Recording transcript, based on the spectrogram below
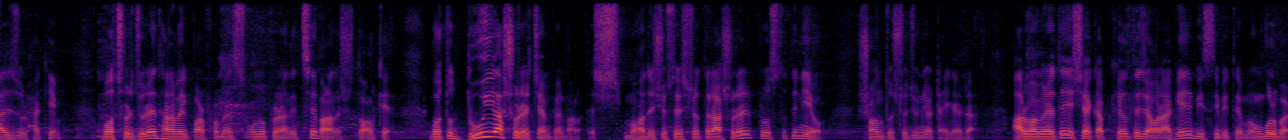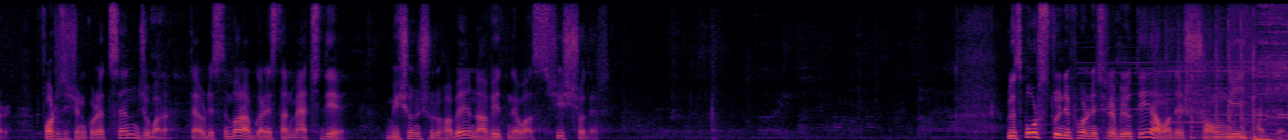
আজিজুল হাকিম। বছর জুড়ে ধারাবাহিক পারফরমেন্স অনুপ্রেরণা দিচ্ছে বাংলাদেশ দলকে। গত দুই আসরের চ্যাম্পিয়ন বাংলাদেশ। মহাদেশীয় শ্রেষ্ঠত্বের আসরের প্রস্তুতি নিয়েও সন্তুষ্ট জুনিয়র টাইগাররা। আরব আমিরাতে এশিয়া কাপ খেলতে যাওয়ার আগে বিসিবিতে মঙ্গলবার ফটো সেশন করেছেন যুবারা তেরো ডিসেম্বর আফগানিস্তান ম্যাচ দিয়ে মিশন শুরু হবে নাভিদ নেওয়াজ শিষ্যদের। স্পোর্টস টোয়েন্টি ফোর নিশ্চয় বিরতি, আমাদের সঙ্গেই থাকবেন।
